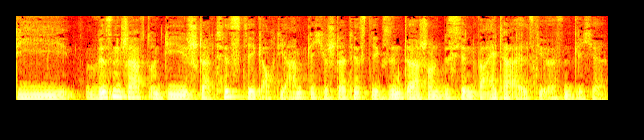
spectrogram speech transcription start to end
Die Wissenschaft und die Statistik, auch die amtliche Statistik, sind da schon ein bisschen weiter als die öffentliche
